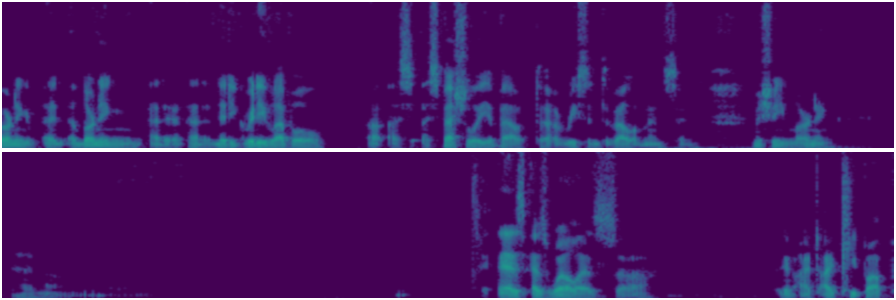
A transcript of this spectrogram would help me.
learning uh, learning at a, at a nitty gritty level, uh, especially about uh, recent developments in machine learning. And, um, as as well as uh, you know, I, I keep up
